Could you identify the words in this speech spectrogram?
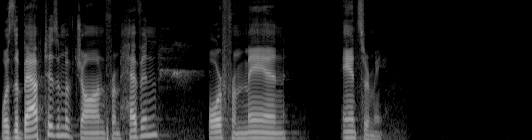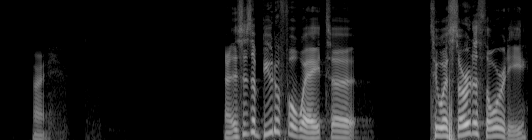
Was the baptism of John from heaven or from man? Answer me. All right. Now, this is a beautiful way to, to assert authority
